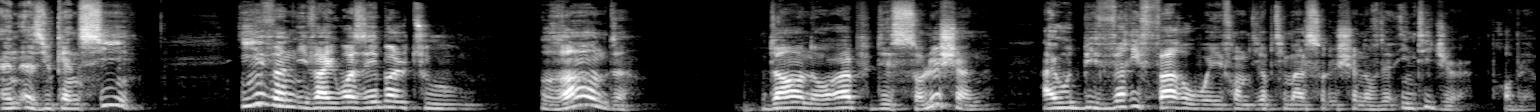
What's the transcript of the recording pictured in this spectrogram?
And as you can see, even if I was able to round down or up this solution, I would be very far away from the optimal solution of the integer problem.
